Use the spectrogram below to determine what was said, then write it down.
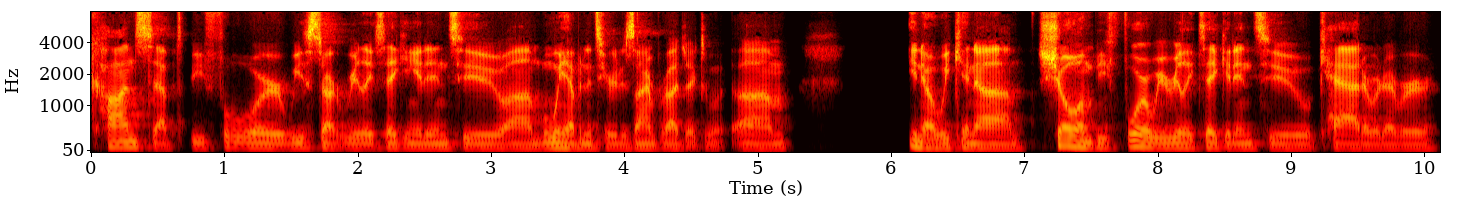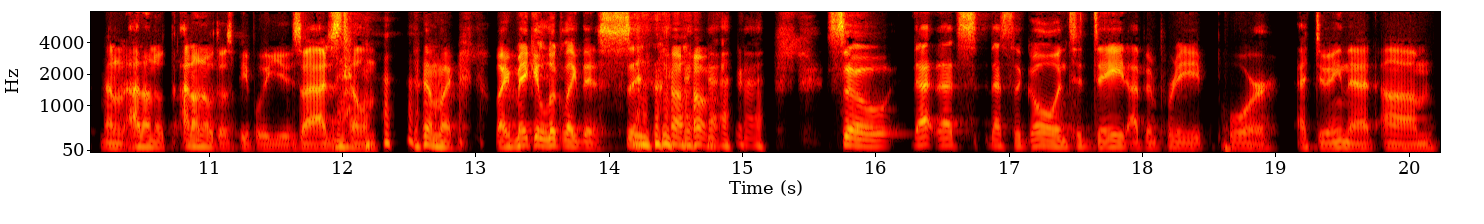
concept before we start really taking it into um, when we have an interior design project. Um, you know, we can um, show them before we really take it into CAD or whatever. I don't, I don't know. I don't know what those people use. I, I just tell them, I'm like, like make it look like this. um, so that that's that's the goal. And to date, I've been pretty poor at doing that. Um,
